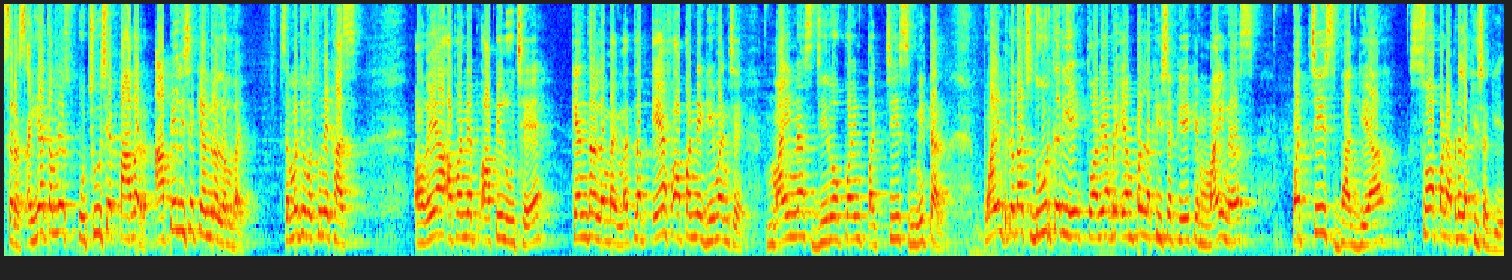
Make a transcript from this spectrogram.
સરસ. અહીંયા તમને પૂછવું છે પાવર આપેલી છે કેન્દ્ર લંબાઈ. સમજો વસ્તુને ખાસ? હવે આ આપણને આપેલું છે કેન્દ્ર લંબાઈ, મતલબ એફ આપણને ગીવન છે માઇનસ ઝીરો પોઈન્ટ પચીસ મીટર. પોઈન્ટ કદાચ દૂર કરીએ, તો આને આપણે એમ પણ લખી શકીએ કે માઇનસ પચીસ ભાગ્યા સો પણ આપણે લખી શકીએ.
